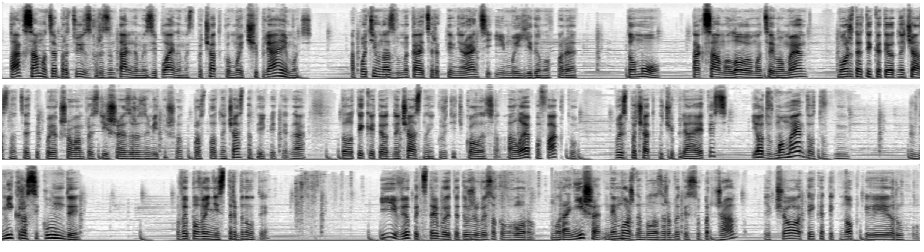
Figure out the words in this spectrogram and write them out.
Так само це працює з горизонтальними зіплайнами. Спочатку ми чіпляємось, а потім в нас вмикаються реактивні ранці, і ми їдемо вперед. Тому так само ловимо цей момент. Можете тикати одночасно. Це, типу, якщо вам простіше зрозуміти, що просто одночасно тикайте, да? то тикайте одночасно і крутіть колесо. Але по факту ви спочатку чіпляєтесь, і от в момент, от в, в мікросекунди, ви повинні стрибнути. І ви підстрибуєте дуже високо вгору. Раніше не можна було зробити суперджамп, якщо тикати кнопки руху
